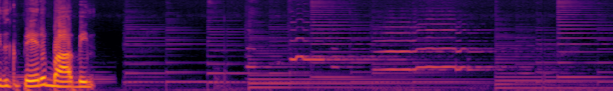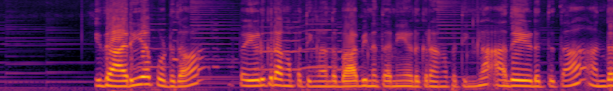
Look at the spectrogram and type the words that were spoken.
இதுக்கு பேர் பாபின். இது அரியா போட்டு தான் இப்போ எடுக்கிறாங்க பார்த்தீங்களா அந்த பாபினை தனியாக எடுக்கிறாங்க பார்த்தீங்களா அதை எடுத்து தான் அந்த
